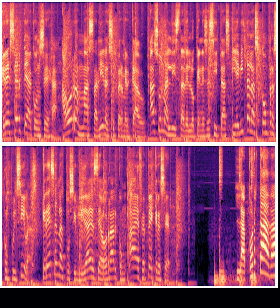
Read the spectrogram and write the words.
Crecer te aconseja, ahorra más salir al supermercado. Haz una lista de lo que necesitas y evita las compras compulsivas. Crecen las posibilidades de ahorrar con AFP Crecer. La portada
